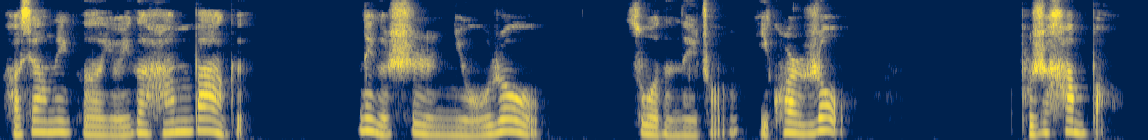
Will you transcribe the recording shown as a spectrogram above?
好像那个有一个ハンバーグ，那个是牛肉做的那种一块肉，不是汉堡。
